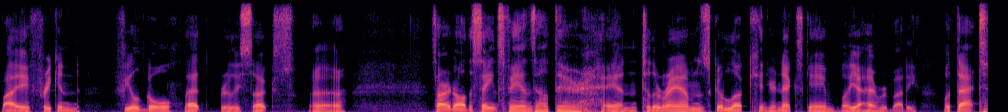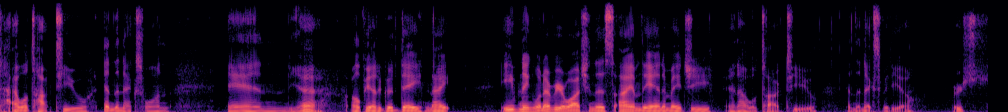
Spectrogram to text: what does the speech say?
by a freaking field goal. That really sucks. Uh, sorry to all the Saints fans out there, and to the Rams. Good luck in your next game. But yeah, everybody. With that, I will talk to you in the next one. And yeah, I hope you had a good day, night, evening, whenever you're watching this. I am the Anime G, and I will talk to you in the next video. Peace.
